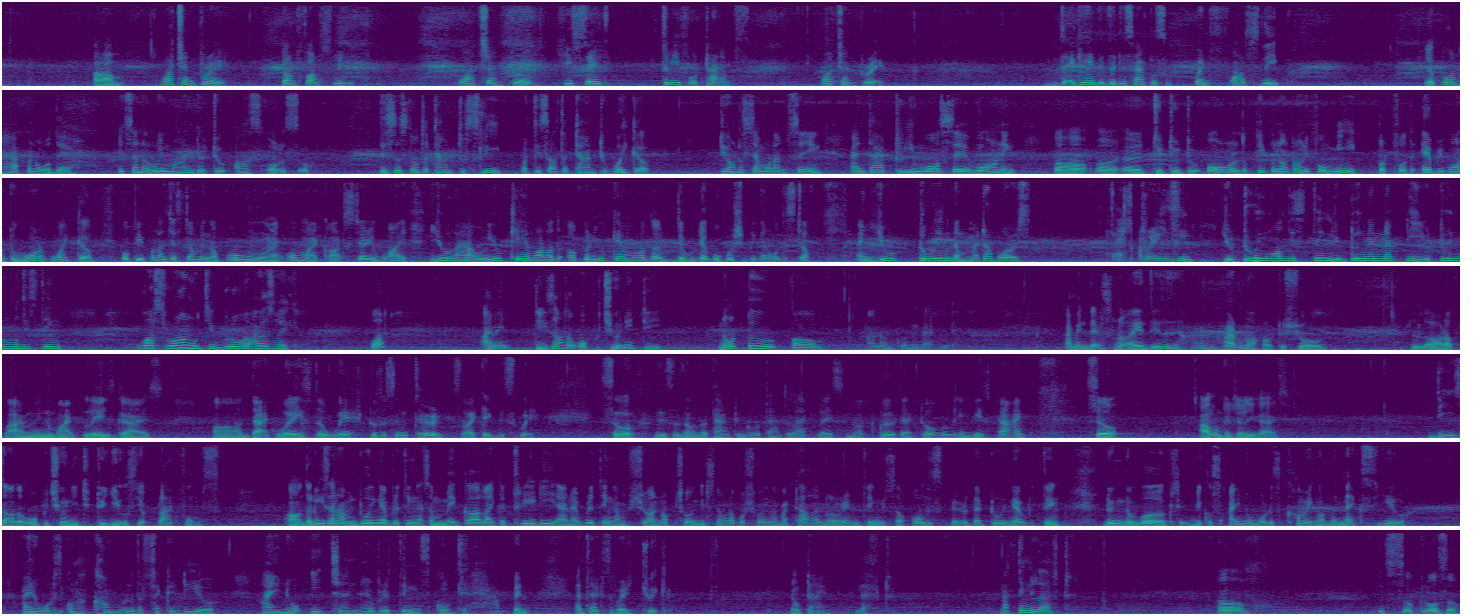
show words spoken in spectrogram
um, watch and pray. Don't fall asleep. Watch and pray. He said three four times watch and pray. Again the disciples went fall asleep. Look what happened over there. It's a reminder to us also. This is not the time to sleep but these are the time to wake up do you understand what i'm saying and that dream was a warning uh, uh, uh, to, to, to all the people, not only for me, but for the, everyone to wake up. Or people are just jumping up. Oh my, oh my God, Sterry, why you how you came out of the upper, you came out of the devil worshipping and all this stuff, and you doing the metaverse? That's crazy. You're doing all these things. You're doing NFT. You're doing all these things. What's wrong with you, bro? I was like, what? I mean, these are the opportunity, not to. Um, I'm not going that way. I mean, there's no. this is. I don't know how to show a lot of. I'm in my place, guys. uh, that way is the way to the cemetery so i take this way so this is not the time to go to that place not good at all in this time so i want to tell you guys these are the opportunity to use your platforms uh, the reason i'm doing everything as a mega like a 3d and everything i'm sure i'm not showing it's not about showing my talent or anything it's the holy spirit that doing everything doing the work because i know what is coming on the next year. I know what is going to come on the second year. I know each and everything is going to happen and that's very quick. No time left. Nothing left. Uh, it's so closer.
